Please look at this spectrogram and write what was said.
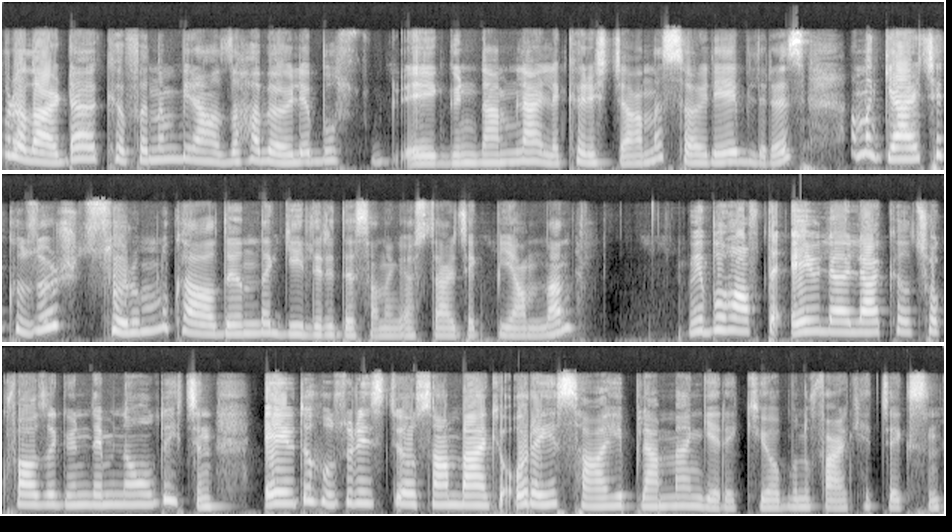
Buralarda kafanın biraz daha böyle bu e, gündemlerle karışacağını söyleyebiliriz. Ama gerçek huzur sorumluluk aldığında geliri de sana gösterecek bir yandan. Ve bu hafta evle alakalı çok fazla gündemin olduğu için evde huzur istiyorsan belki orayı sahiplenmen gerekiyor. Bunu fark edeceksin.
